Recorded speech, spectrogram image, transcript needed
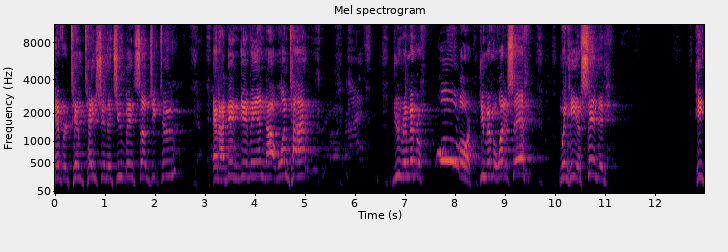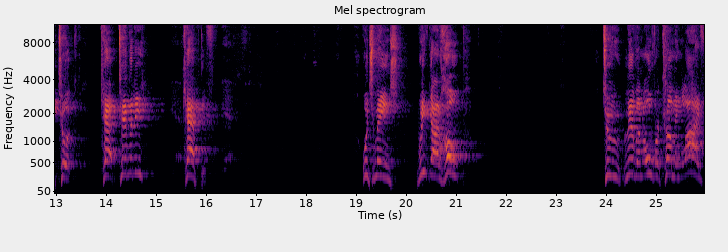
every temptation that you've been subject to. And I didn't give in, not one time. You remember, oh Lord, you remember what it said? When he ascended, he took captivity captive. Which means we've got hope to live an overcoming life.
